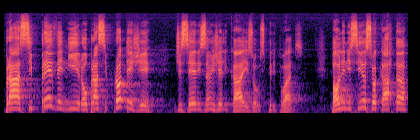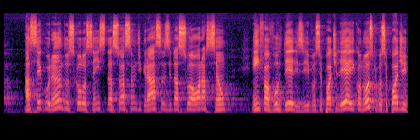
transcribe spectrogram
para se prevenir ou para se proteger de seres angelicais ou espirituais. Paulo inicia sua carta assegurando os colossenses da sua ação de graças e da sua oração em favor deles. E você pode ler aí conosco, você pode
